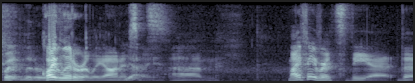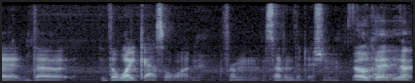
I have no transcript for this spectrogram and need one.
quite literally. Quite literally, honestly. Yes. Um, my favorite's the uh, the the the White Castle one from Seventh Edition. Okay, yeah,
